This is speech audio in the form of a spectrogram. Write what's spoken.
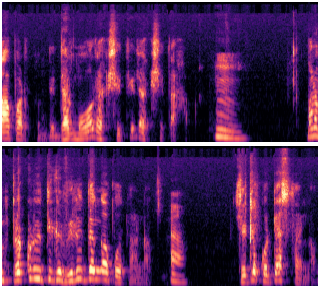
కాపాడుతుంది. ధర్మో రక్షితి రక్షిత. మనం ప్రకృతికి విరుద్ధంగా పోతున్నాం. చెట్లు కొట్టేస్తున్నాం.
